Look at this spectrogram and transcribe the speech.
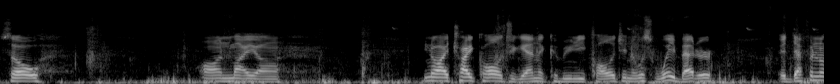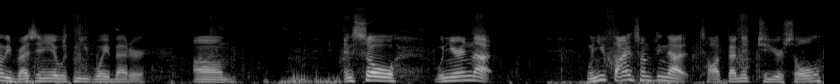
so on my, uh, you know, I tried college again at community college and it was way better. It definitely resonated with me way better. Um, and so when you're in that, when you find something that's authentic to your soul,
